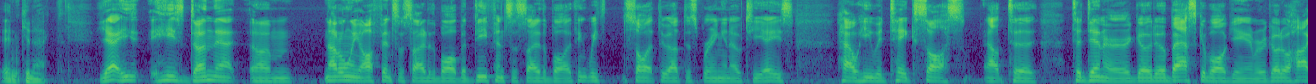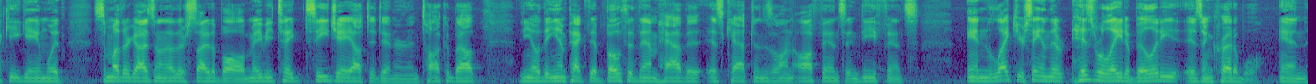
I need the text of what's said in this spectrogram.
and connect. Yeah, he, he's done that um, not only offensive side of the ball, but defensive side of the ball. I think we saw it throughout the spring in OTAs how he would take Sauce out to to dinner or go to a basketball game or go to a hockey game with some other guys on the other side of the ball. Maybe take CJ out to dinner and talk about you know the impact that both of them have as captains on offense and defense. And like you're saying, his relatability is incredible, and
